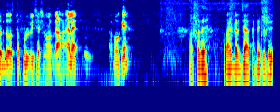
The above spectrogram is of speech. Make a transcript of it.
ഒരു ദിവസത്തെ ഫുൾ വിശേഷങ്ങളൊക്കെ കാണാം അല്ലേ? അപ്പോൾ ഓക്കെ അപ്പോൾ അതെ റൈഡർ ജാക്കറ്റൊക്കെ ഇട്ട്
